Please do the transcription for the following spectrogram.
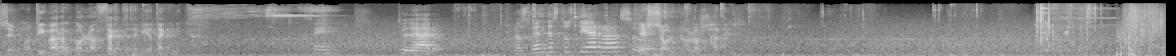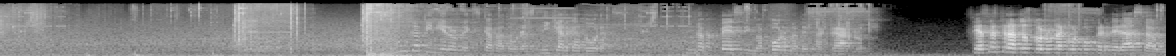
Se motivaron con la oferta de biotécnica. Claro. ¿Nos vendes tus tierras o...? Eso no lo sabes. Nunca vinieron excavadoras ni cargadoras. Una pésima forma de sacarlos. Si haces tratos con una corpo perderás, Saúl.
